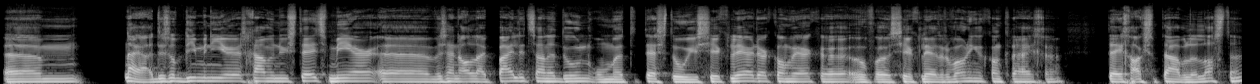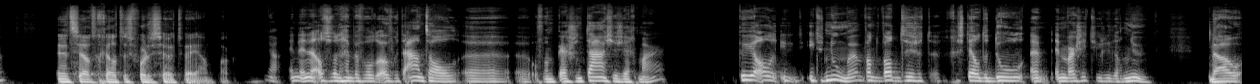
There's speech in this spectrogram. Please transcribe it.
Um, nou ja, dus op die manier gaan we nu steeds meer. Uh, we zijn allerlei pilots aan het doen om uh, te testen hoe je circulairder kan werken. Of uh, circulairdere woningen kan krijgen tegen acceptabele lasten. En hetzelfde geldt dus voor de CO2-aanpak. Ja, en, en als we dan hebben bijvoorbeeld over het aantal of een percentage, zeg maar. Kun je al iets noemen? Want wat is het gestelde doel en, en waar zitten jullie dan nu? Nou,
